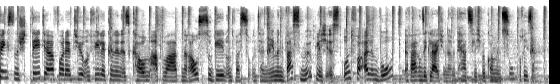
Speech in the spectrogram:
Pfingsten steht ja vor der Tür und viele können es kaum abwarten, rauszugehen und was zu unternehmen, was möglich ist und vor allem wo, erfahren Sie gleich. Und damit herzlich willkommen zu Brisant.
